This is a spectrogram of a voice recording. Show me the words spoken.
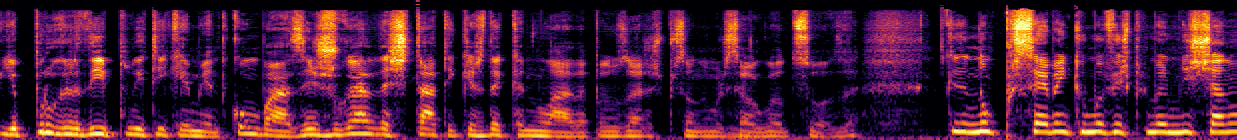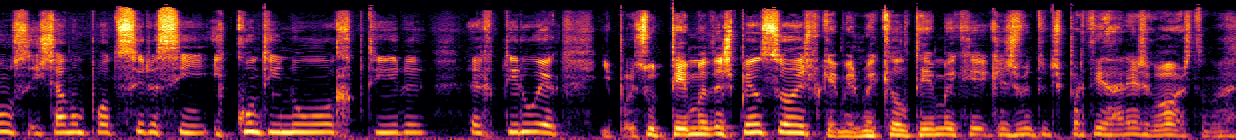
e a, progredir politicamente com base em jogadas táticas da canelada, para usar a expressão do Marcelo Rebelo de Sousa, que não percebem que uma vez Primeiro-Ministro já não, já não pode ser assim e continuam a repetir, a repetir o erro. E depois o tema das pensões, porque é mesmo aquele tema que, que as juventudes partidárias gostam, não é?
